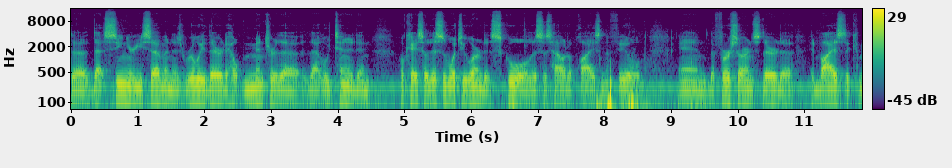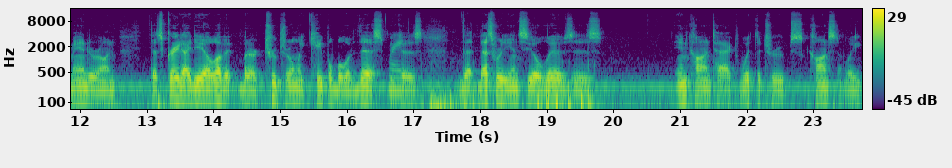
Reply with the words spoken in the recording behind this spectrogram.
The, that senior E7 is really there to help mentor the that lieutenant in okay, so this is what you learned at school. This is how it applies in the field. And the first sergeant's there to advise the commander on that's a great idea, I love it, but our troops are only capable of this Right. because that that's where the NCO lives is in contact with the troops constantly.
